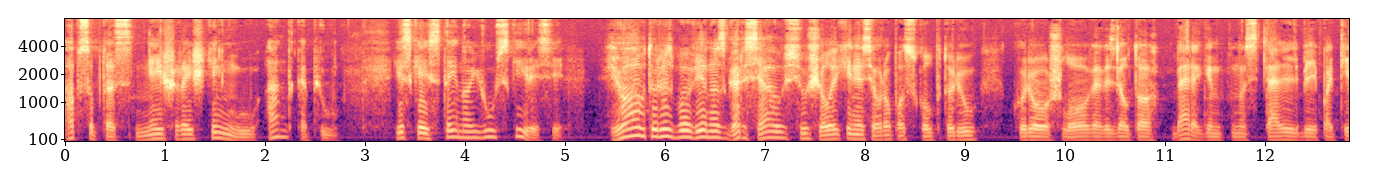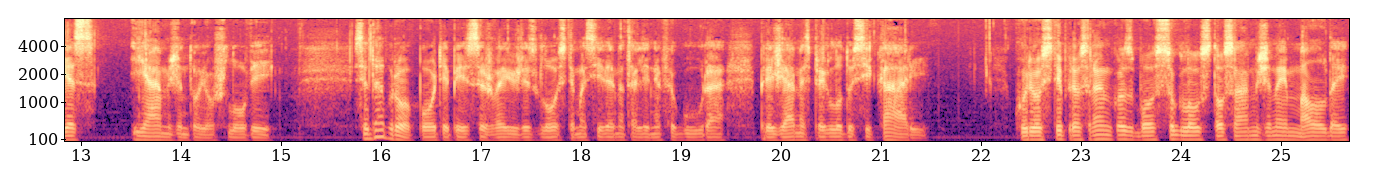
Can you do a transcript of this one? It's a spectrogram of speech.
Apsuptas neišraiškingų antkapių, jis keistai nuo jų skyrėsi. Jo autorius buvo vienas garsiausių šiuolaikinės Europos skulptorių, kurio šlovę vis dėlto beregint nustelbė paties įamžintojo šloviai. Sidabro potėpiais žvaigždės glostė masyvę metalinę figūrą, prie žemės priglodusi karį kurios stiprios rankos buvo suglaustos amžinai maldai,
